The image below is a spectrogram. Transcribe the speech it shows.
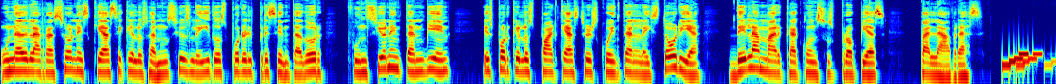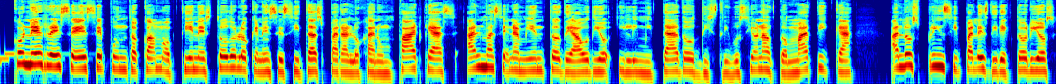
una de las razones que hace que los anuncios leídos por el presentador funcionen tan bien es porque los podcasters cuentan la historia de la marca con sus propias palabras. Con rss.com obtienes todo lo que necesitas para alojar un podcast, almacenamiento de audio ilimitado, distribución automática a los principales directorios,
